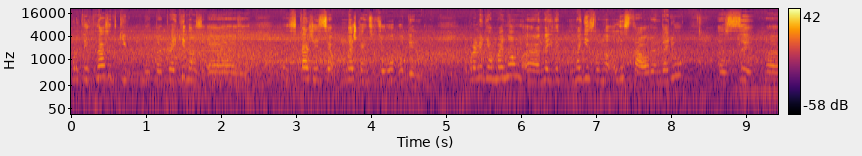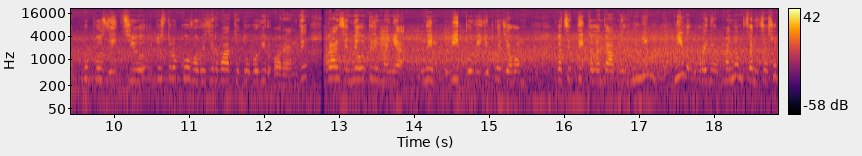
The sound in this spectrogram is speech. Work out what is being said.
про тих наслідків, про які нам е, скаржаться мешканці цього будинку. Управління майном е, надіслано листа орендарю з е, пропозицією достроково розірвати договір оренди в разі неотримання ним відповіді протягом 20 календарних днів днів управління майном звернеться суд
